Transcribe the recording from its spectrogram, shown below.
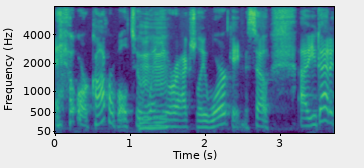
or comparable to mm-hmm. when you were actually working. So uh, you got to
